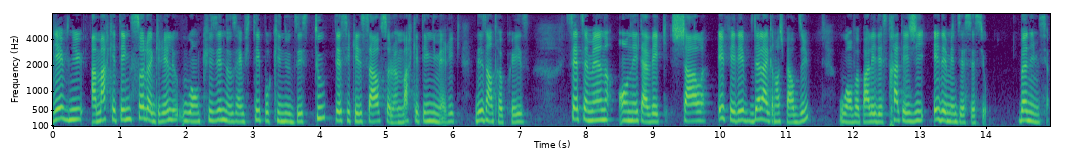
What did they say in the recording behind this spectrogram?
Bienvenue à Marketing sur le grill où on cuisine nos invités pour qu'ils nous disent tout de ce qu'ils savent sur le marketing numérique des entreprises. Cette semaine, on est avec Charles et Philippe de la Grange Perdue où on va parler des stratégies et des médias sociaux. Bonne émission.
